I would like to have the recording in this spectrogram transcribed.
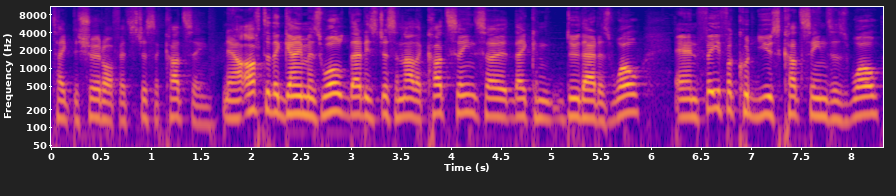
take the shirt off. It's just a cutscene. Now, after the game as well, that is just another cutscene, so they can do that as well. And FIFA could use cutscenes as well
